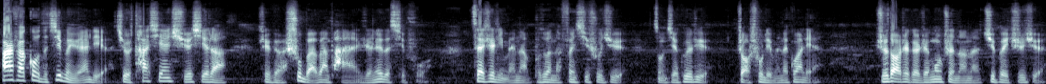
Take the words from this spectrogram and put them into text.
AlphaGo 的基本原理就是它先学习了这个数百万盘人类的棋谱，在这里面呢不断的分析数据，总结规律，找出里面的关联，直到这个人工智能呢具备直觉，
